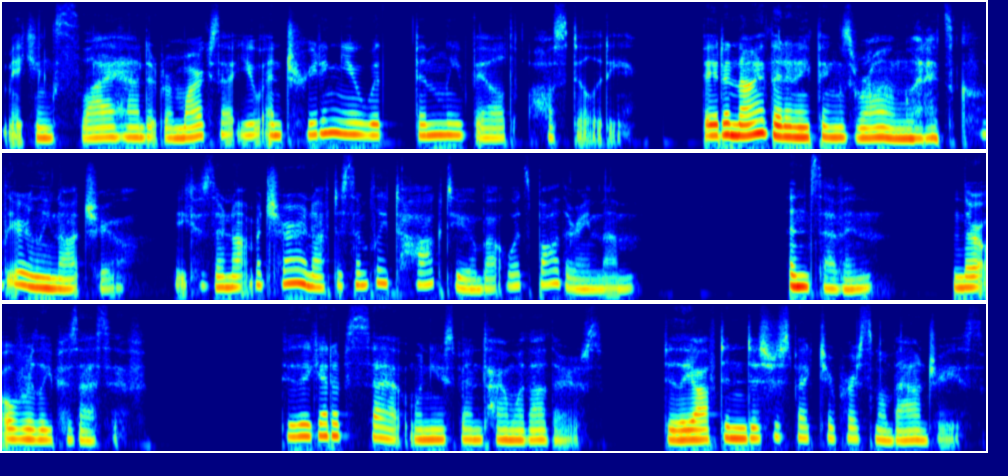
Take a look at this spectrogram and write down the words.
making sly-handed remarks at you, and treating you with thinly veiled hostility. They deny that anything's wrong when it's clearly not true because they're not mature enough to simply talk to you about what's bothering them. And seven, they're overly possessive. Do they get upset when you spend time with others? Do they often disrespect your personal boundaries?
